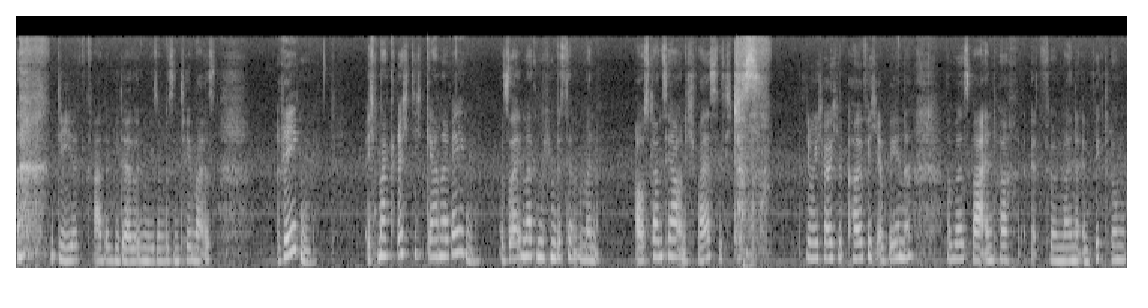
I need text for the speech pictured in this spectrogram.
die jetzt gerade wieder irgendwie so ein bisschen Thema ist. Regen. Ich mag richtig gerne Regen. Es erinnert mich ein bisschen an mein Auslandsjahr und ich weiß, dass ich das ziemlich häufig erwähne, aber es war einfach für meine Entwicklung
